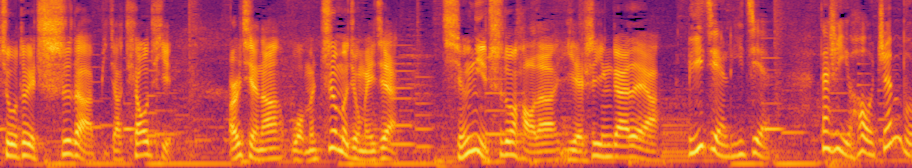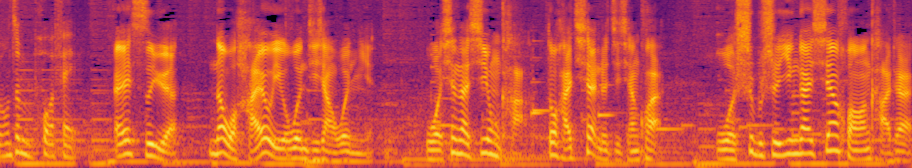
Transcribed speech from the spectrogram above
就对吃的比较挑剔？而且呢，我们这么久没见。请你吃顿好的也是应该的呀，理解理解，但是以后真不用这么破费。哎，思雨，那我还有一个问题想问你，我现在信用卡都还欠着几千块，我是不是应该先还完卡债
